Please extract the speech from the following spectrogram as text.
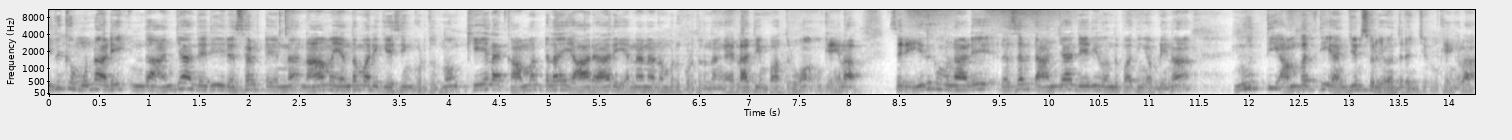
இதுக்கு முன்னாடி இந்த அஞ்சாம் தேதி ரிசல்ட் என்ன நாம் எந்த மாதிரி கேசிங் கொடுத்துருந்தோம் கீழே கமெண்ட்டில் யார் யார் என்னென்ன நம்பர் கொடுத்துருந்தாங்க எல்லாத்தையும் பார்த்துருவோம் ஓகேங்களா சரி இதுக்கு முன்னாடி ரிசல்ட் அஞ்சாம் தேதி வந்து பார்த்தீங்க அப்படின்னா நூற்றி ஐம்பத்தி அஞ்சுன்னு சொல்லி வந்துருந்துச்சு ஓகேங்களா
